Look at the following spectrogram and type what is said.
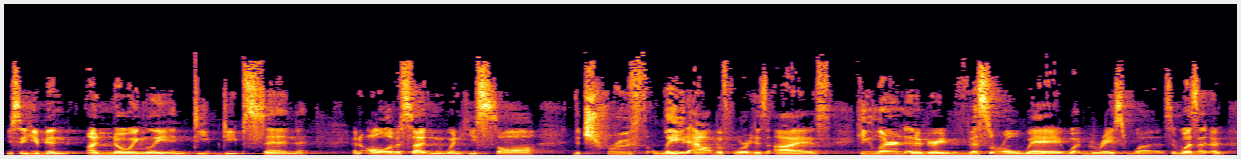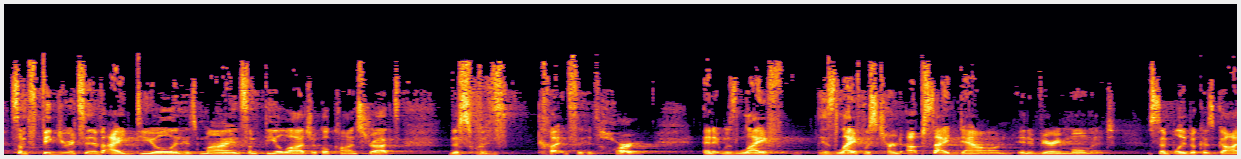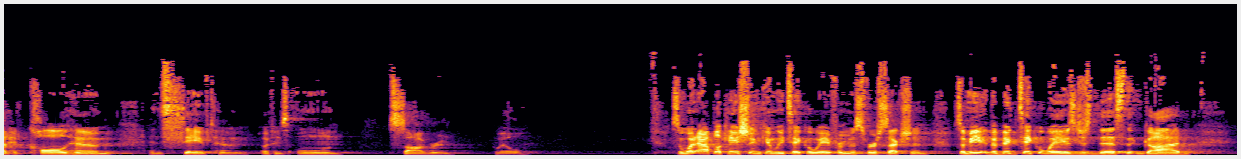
You see, he'd been unknowingly in deep, deep sin and all of a sudden, when he saw the truth laid out before his eyes, he learned in a very visceral way what grace was. It wasn't a, some figurative ideal in his mind, some theological construct. This was cut to his heart. And it was life, his life was turned upside down in a very moment, simply because God had called him and saved him of his own sovereign will. So, what application can we take away from this first section? So, me, the big takeaway is just this that God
